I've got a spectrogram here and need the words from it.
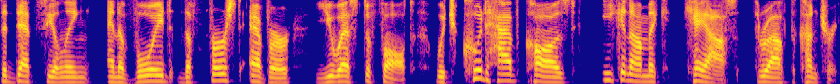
the debt ceiling and avoid the first ever U.S. default, which could have caused economic chaos throughout the country.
